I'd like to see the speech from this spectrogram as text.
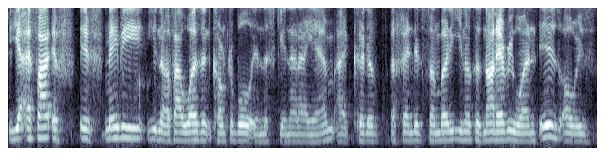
yeah, if I if if maybe you know if I wasn't comfortable in the skin that I am, I could have offended somebody, you know, because not everyone is always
